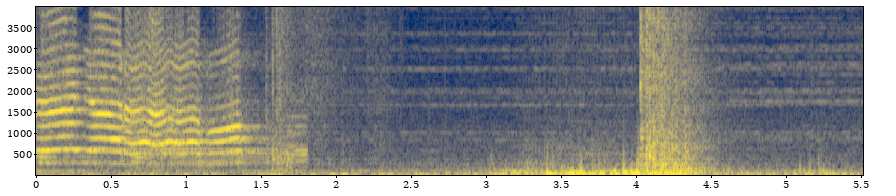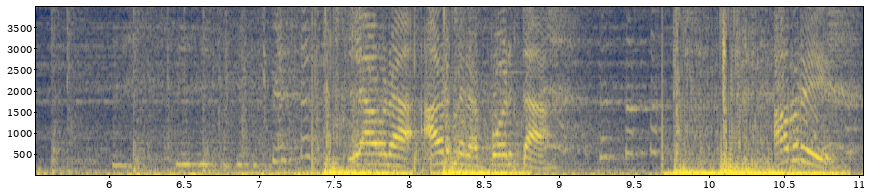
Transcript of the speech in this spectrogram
Segnaremo Laura, abre la puerta. ¡Abre!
